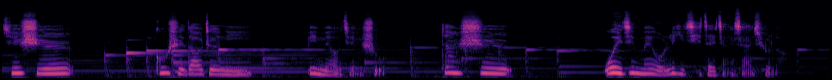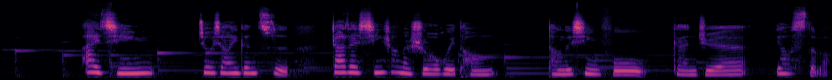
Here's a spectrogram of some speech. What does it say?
其实，故事到这里并没有结束，但是我已经没有力气再讲下去了。爱情就像一根刺，扎在心上的时候会疼，疼的幸福感觉要死了，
